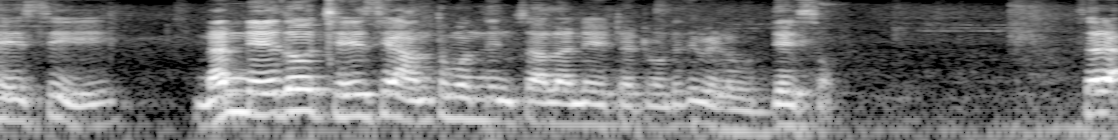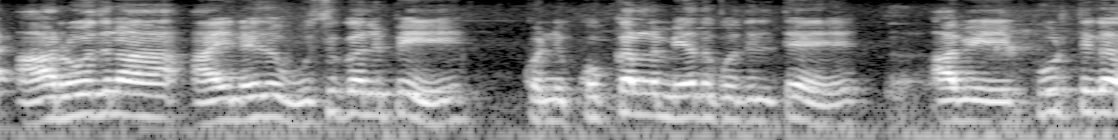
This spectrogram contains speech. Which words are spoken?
చేసి నన్ను ఏదో చేసి అంతమొందించాలనేటటువంటిది వీళ్ళ ఉద్దేశం. సరే ఆ రోజున ఆయన ఏదో ఉసుగొలిపి కొన్ని కుక్కల మీద కుదిలితే అవి పూర్తిగా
